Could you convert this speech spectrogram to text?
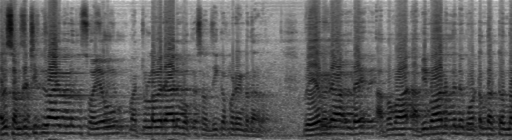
അത് സംരക്ഷിക്കുക എന്നുള്ളത് സ്വയവും മറ്റുള്ളവരാലും ഒക്കെ ശ്രദ്ധിക്കപ്പെടേണ്ടതാണ്. വേറൊരാളുടെ അപമാ അഭിമാനത്തിന് കോട്ടം തട്ടുന്ന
